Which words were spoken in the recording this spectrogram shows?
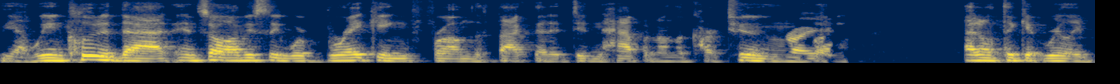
yeah, we included that. And so obviously we're breaking from the fact that it didn't happen on the cartoon. Right. But I don't think it really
